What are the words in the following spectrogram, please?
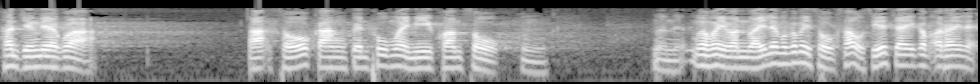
ท่านจึงเรียกว่า อโศกังเป็นผู้ไม่มีความโศกนั่นเนี่ยเมื่อไม่วันไหวแล้วมันก็ไม่โศกเศร้าเสียใจกับอะไรแหละ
